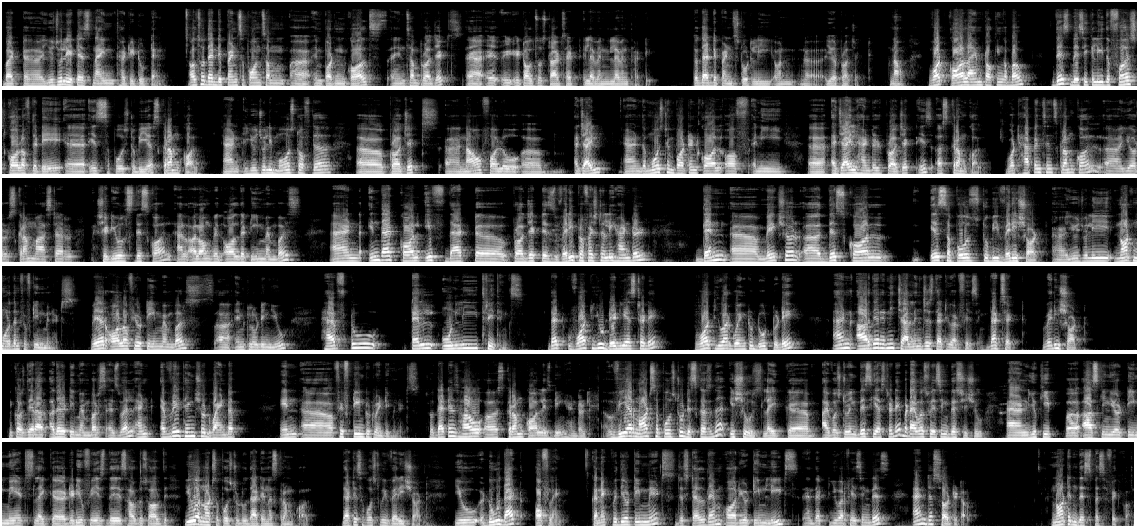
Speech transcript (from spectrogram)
but uh, usually it is 9.30 to 10. Also that depends upon some uh, important calls in some projects. Uh, it, it, also starts at 11, 11.30. So that depends totally on your project. Now, what call I am talking about. This basically the first call of the day uh, is supposed to be a scrum call and usually most of the uh, projects uh, now follow uh, agile and the most important call of any uh, agile handled project is a scrum call. What happens in scrum call? Uh, your scrum master schedules this call along with all the team members and in that call if that uh, project is very professionally handled then uh, make sure uh, this call is supposed to be very short uh, usually not more than 15 minutes where all of your team members uh, including you have to tell only three things. That what you did yesterday what you are going to do today and are there any challenges that you are facing? That's it. Very short because there are other team members as well and everything should wind up in uh, 15 to 20 minutes. So that is how a scrum call is being handled. We are not supposed to discuss the issues like uh, I was doing this yesterday but I was facing this issue. And you keep uh, asking your teammates like uh, did you face this? How to solve this you are not supposed to do that in a scrum call. That is supposed to be very short. You do that offline connect with your teammates just tell them or your team leads that you are facing this and just sort it out. Not in this specific call.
